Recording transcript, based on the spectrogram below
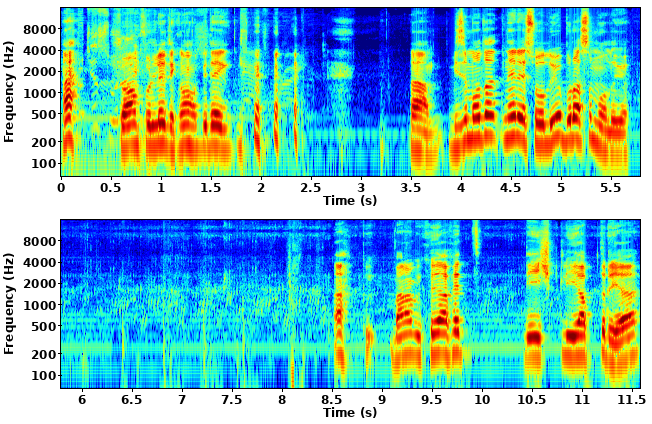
Hah şu an fullledik ama bir de... tamam. Bizim oda neresi oluyor? Burası mı oluyor? Hah bana bir kıyafet değişikliği yaptır ya.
